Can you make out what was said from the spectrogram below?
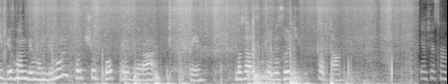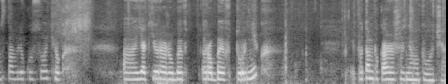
І бігом, бігом, бігом хочу поприбирати. Бо зараз привезуть кота. Я зараз вам ставлю кусочок, як Юра робив, робив турнік. І потім покажу, що з нього вийшло.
